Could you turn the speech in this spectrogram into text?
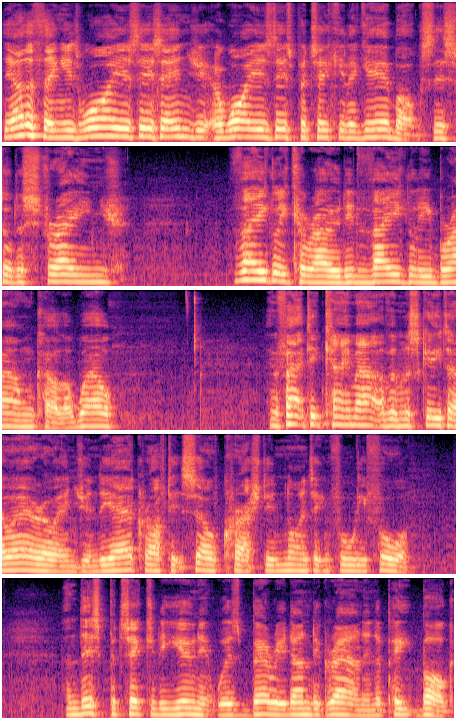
The other thing is why is this engine or uh, why is this particular gearbox this sort of strange vaguely corroded vaguely brown colour well in fact it came out of a Mosquito aero engine the aircraft itself crashed in 1944 and this particular unit was buried underground in a peat bog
